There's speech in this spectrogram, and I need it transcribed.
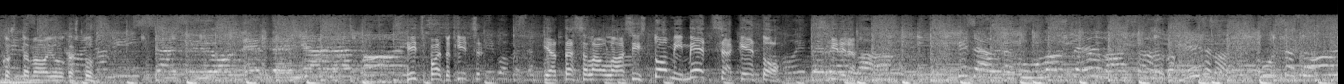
koska tämä on julkaistu. Kids by the Kids. Ja tässä laulaa siis Tomi Metsäketo. Kirinä. Kesällä kuulostellaan, sanonko kesä kuussa toi.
